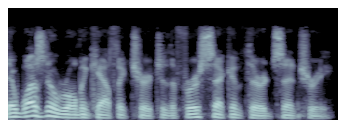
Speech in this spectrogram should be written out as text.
There was no Roman Catholic Church in the first, second, third century.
